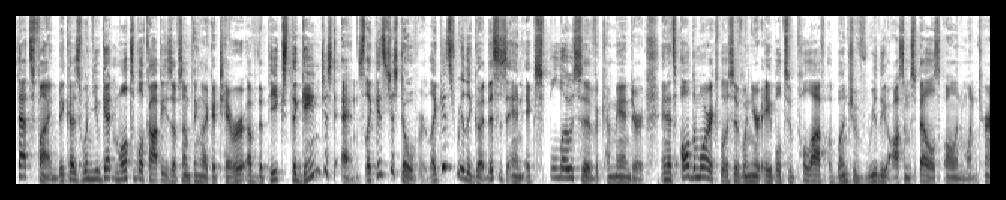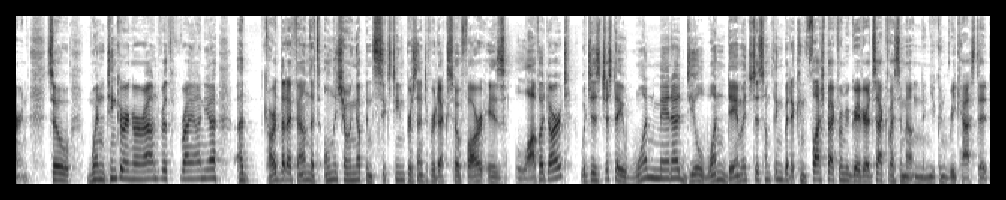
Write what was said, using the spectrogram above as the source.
that's fine because when you get multiple copies of something like a Terror of the Peaks, the game just ends. Like it's just over. Like it's really good. This is an explosive commander. And it's all the more explosive when you're able to pull off a bunch of really awesome spells all in one turn. So when tinkering around with Rionya, a card that I found that's only showing up in 16% of her deck so far is Lava Dart, which is just a one mana deal one damage to something, but it can flash back from your graveyard, sacrifice a mountain, and you can recast it.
